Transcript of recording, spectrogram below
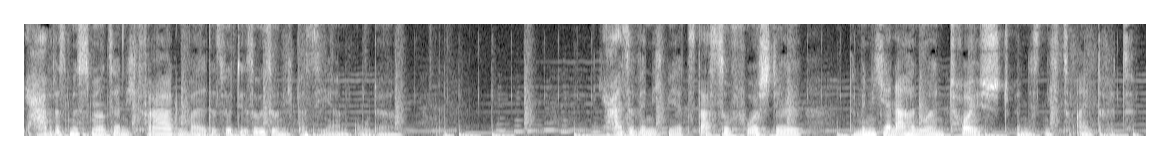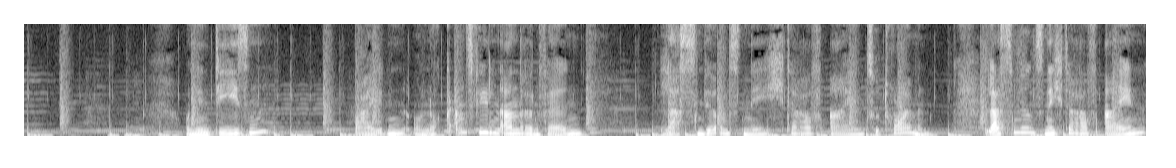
ja, aber das müssen wir uns ja nicht fragen, weil das wird dir sowieso nicht passieren. Oder, ja, also wenn ich mir jetzt das so vorstelle, dann bin ich ja nachher nur enttäuscht, wenn es nicht so eintritt. Und in diesen beiden und noch ganz vielen anderen Fällen lassen wir uns nicht darauf ein zu träumen. Lassen wir uns nicht darauf ein,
